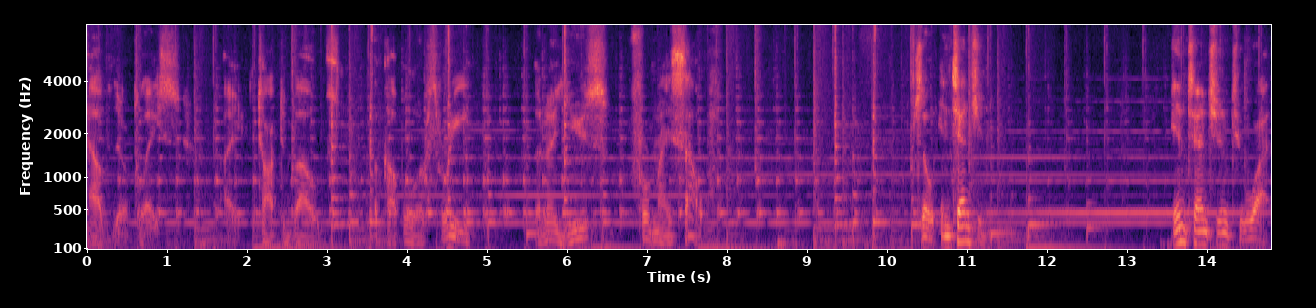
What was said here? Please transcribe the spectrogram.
have their place. I talked about a couple or three that I use for myself. So, intention. Intention to what?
